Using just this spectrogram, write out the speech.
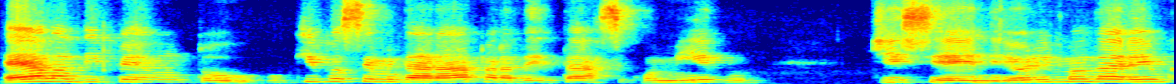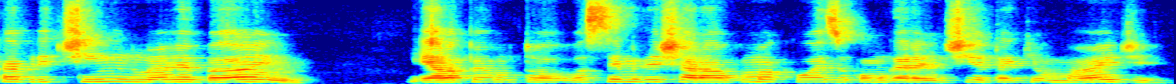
Ela lhe perguntou: O que você me dará para deitar-se comigo? Disse ele: Eu lhe mandarei um cabritinho no meu rebanho. E ela perguntou: Você me deixará alguma coisa como garantia até que eu mande?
